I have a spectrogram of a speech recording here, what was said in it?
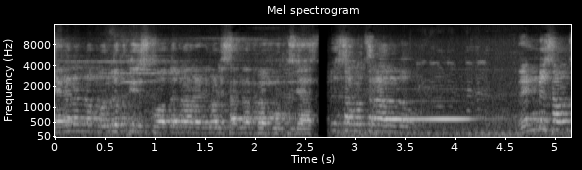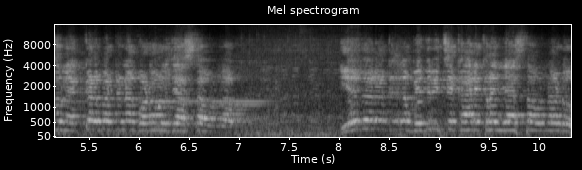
జగనన్న ముందుకు తీసుకుపోతున్నారని కూడా సందర్భం గుర్తు చేస్తారు రెండు సంవత్సరాలలో రెండు సంవత్సరాలు ఎక్కడ పట్టినా గొడవలు చేస్తా ఉన్నారు ఏదో రకంగా బెదిరించే కార్యక్రమం చేస్తా ఉన్నాడు.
